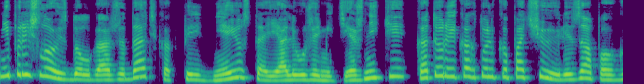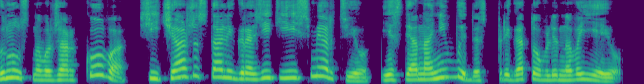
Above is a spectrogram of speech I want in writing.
Не пришлось долго ожидать, как перед нею стояли уже мятежники, которые, как только почуяли запах гнусного жаркого, сейчас же стали грозить ей смертью, если она не выдаст приготовленного ею.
